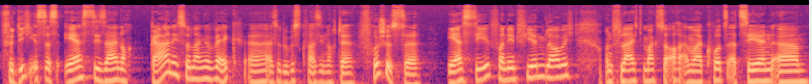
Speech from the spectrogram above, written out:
Für dich ist das Erstdesign noch gar nicht so lange weg. Äh, also du bist quasi noch der frischeste Ersti von den Vieren, glaube ich. Und vielleicht magst du auch einmal kurz erzählen, ähm,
